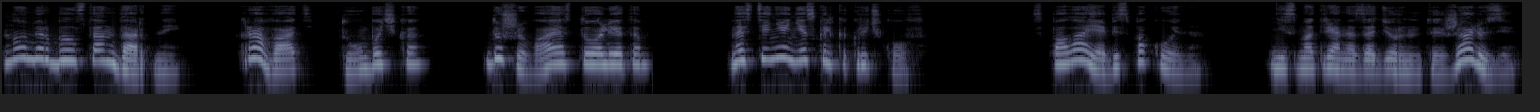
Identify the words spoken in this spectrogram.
Номер был стандартный. Кровать, тумбочка, душевая с туалетом. На стене несколько крючков. Спала я беспокойно. Несмотря на задернутые жалюзи,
